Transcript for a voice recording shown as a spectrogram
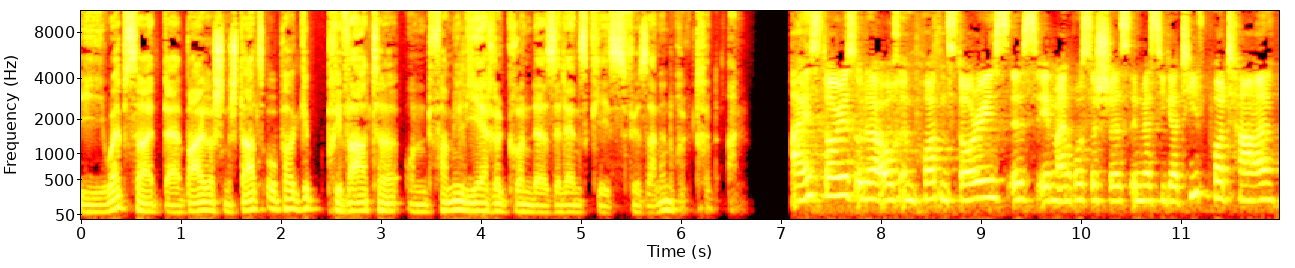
Die Website der Bayerischen Staatsoper gibt private und familiäre Gründe Zelenskys für seinen Rücktritt an. iStories oder auch Important Stories ist eben ein russisches Investigativportal,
